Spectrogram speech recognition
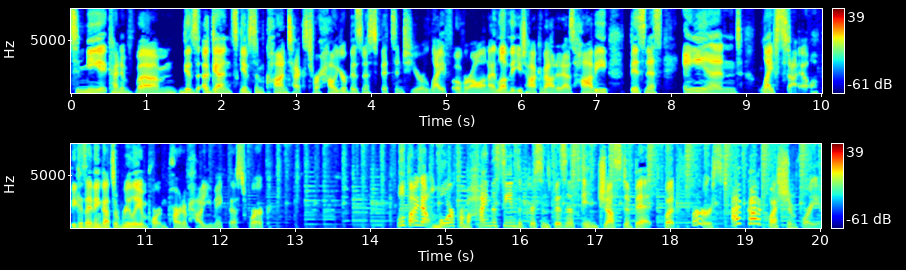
to me, it kind of um, gives, again, gives some context for how your business fits into your life overall. And I love that you talk about it as hobby, business, and lifestyle, because I think that's a really important part of how you make this work. We'll find out more from behind the scenes of Kristen's business in just a bit. But first, I've got a question for you.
